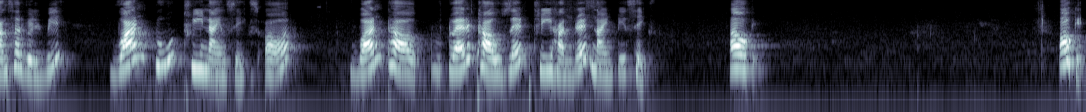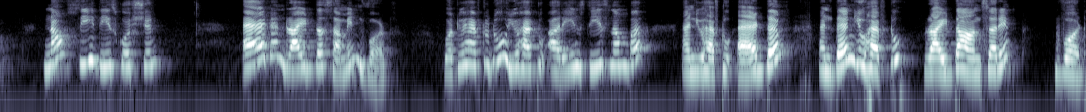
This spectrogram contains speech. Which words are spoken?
answer will be 12396 or 12396 okay. Okay. Now see these question. Add and write the sum in words. What you have to do you have to arrange these numbers and you have to add them and then you have to write the answer in word.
